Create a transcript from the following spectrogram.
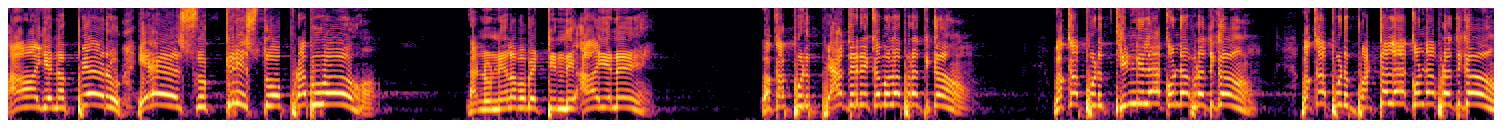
ఆయన పేరు ఏసు క్రీస్తు ప్రభువు. నన్ను నిలవబెట్టింది ఆయనే. ఒకప్పుడు పేదరికములో బ్రతికాం. ఒకప్పుడు తిండి లేకుండా బ్రతికాం. ఒకప్పుడు బట్ట లేకుండా బ్రతికాం.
